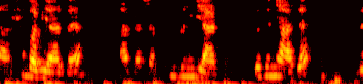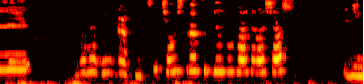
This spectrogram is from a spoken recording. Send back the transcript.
yani şurada bir yerde arkadaşlar tıkladığım bir yerde tıkladığım yerde ee, bunu indiriyorsunuz. Çalıştıra tıklıyorsunuz arkadaşlar. Dediğim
